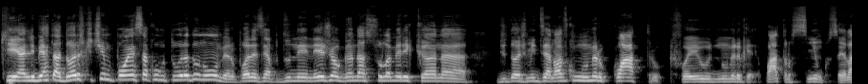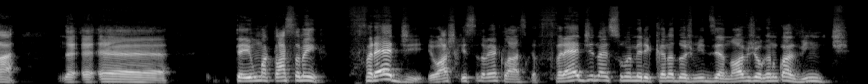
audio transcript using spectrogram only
Que é a Libertadores que te impõe essa cultura do número. Por exemplo, do Nenê jogando a Sul-Americana de 2019 com o número 4, que foi o número 4 ou 5, sei lá. É, é, é... Tem uma classe também. Fred, eu acho que isso também é clássica. Fred na Sul-Americana 2019 jogando com a 20.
